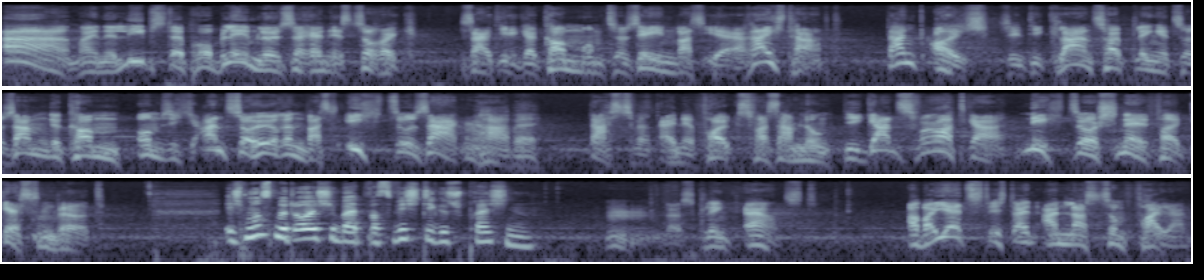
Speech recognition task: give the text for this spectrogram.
Ah, meine liebste Problemlöserin ist zurück. Seid ihr gekommen, um zu sehen, was ihr erreicht habt? Dank euch sind die Clanshäuptlinge zusammengekommen, um sich anzuhören, was ich zu sagen habe. Das wird eine Volksversammlung, die ganz Wrodka nicht so schnell vergessen wird. Ich muss mit euch über etwas Wichtiges sprechen. Hm, das klingt ernst. Aber jetzt ist ein Anlass zum Feiern.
